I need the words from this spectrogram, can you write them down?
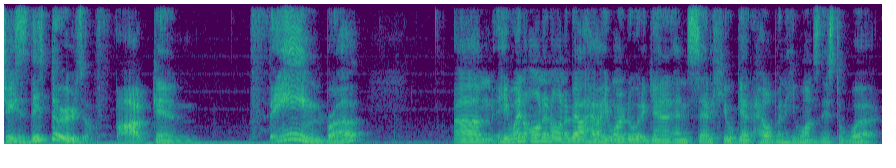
Jesus, this dude's a fucking fiend, bruh. Um, he went on and on about how he won't do it again and said he'll get help and he wants this to work.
